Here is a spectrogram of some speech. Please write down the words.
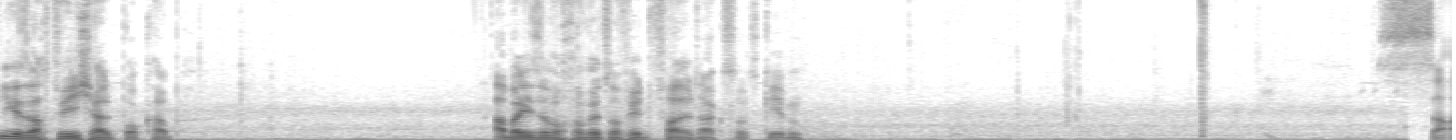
Wie gesagt, wie ich halt Bock habe. Aber diese Woche wird es auf jeden Fall Dark Souls geben. So.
